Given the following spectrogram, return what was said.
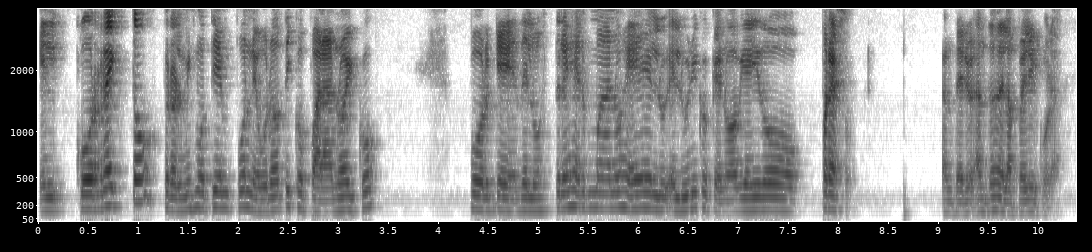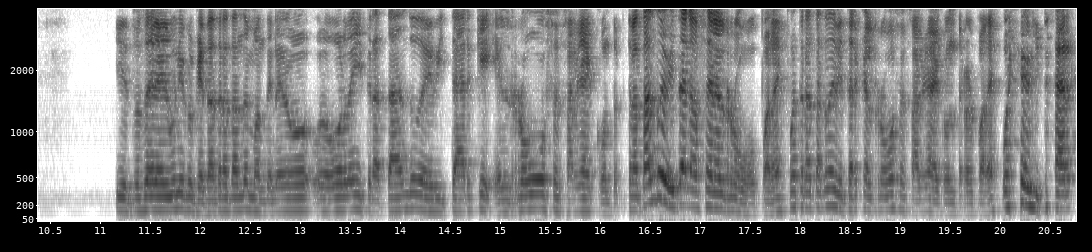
el correcto, pero al mismo tiempo neurótico, paranoico, porque de los tres hermanos es el, único que no había ido preso anterior, antes de la película. Y entonces es el único que está tratando de mantener orden y tratando de evitar que el robo se salga de control. Tratando de evitar hacer el robo, para después tratar de evitar que el robo se salga de control, para después evitar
